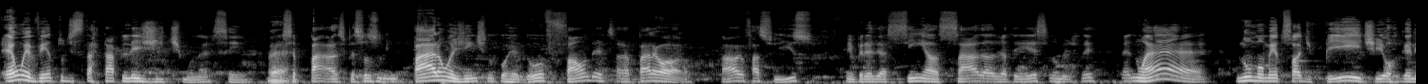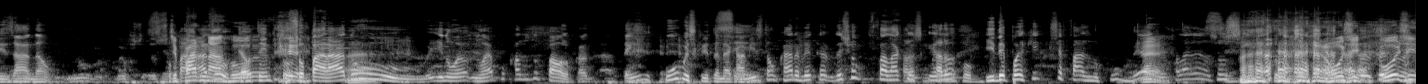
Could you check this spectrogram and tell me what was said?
é um evento de startup legítimo, né? Sim. É. Você pa- as pessoas param a gente no corredor, founder, startup, para, ó, tal, eu faço isso, minha empresa é assim, assada, ela já tem esse número de clientes. Não é num momento só de pitch e organizar, não. Eu, eu, eu sou De par na parado- rua. É o tempo eu todo. sou parado e não é, não é por causa do Paulo, causa- tem cubo escrito na minha Sim. camisa, então o cara vê, deixa eu falar Fala com com os o cara do clube. E depois, o que, que você faz no cubo mesmo? É. Eu falo, não, eu sou né? hoje, hoje,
